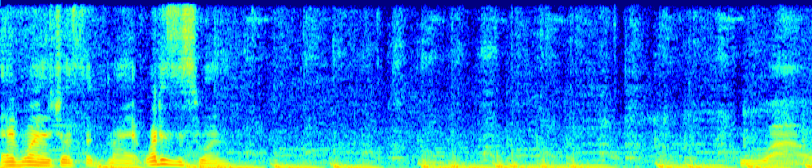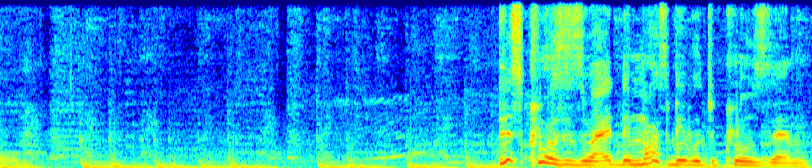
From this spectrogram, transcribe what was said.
Everyone is just admiring. What is this one? Wow. This closes right. They must be able to close them.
